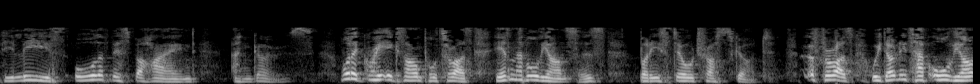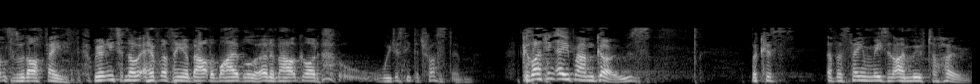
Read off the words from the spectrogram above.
He leaves all of this behind and goes. What a great example to us. He doesn't have all the answers, but he still trusts God. For us, we don't need to have all the answers with our faith. We don't need to know everything about the Bible and about God. We just need to trust Him. Because I think Abraham goes because of the same reason I moved to Hove.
